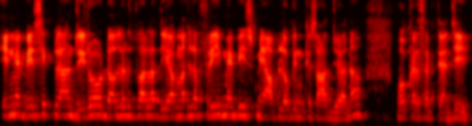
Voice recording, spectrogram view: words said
इनमें बेसिक प्लान ज़ीरो डॉलर वाला दिया मतलब फ्री में भी इसमें आप लोग इनके साथ जो है ना, वो कर सकते हैं, जी।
